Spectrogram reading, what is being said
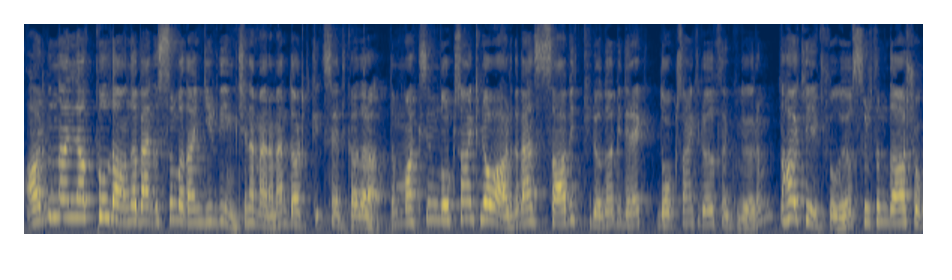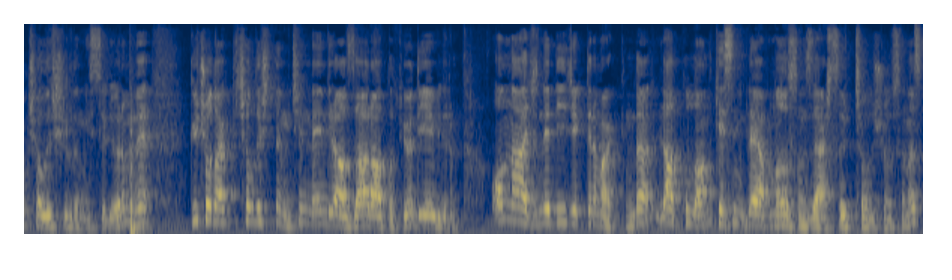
Ardından lat pull down'da ben ısınmadan girdiğim için hemen hemen 4 set kadar attım. Maksimum 90 kilo vardı. Ben sabit kiloda bir direkt 90 kiloda takılıyorum. Daha keyifli oluyor. Sırtım daha çok çalıştırdığımı hissediyorum ve güç odaklı çalıştığım için beni biraz daha rahatlatıyor diyebilirim. Onun haricinde diyeceklerim hakkında lat pull kesinlikle yapmalısınız eğer sırt çalışıyorsanız.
